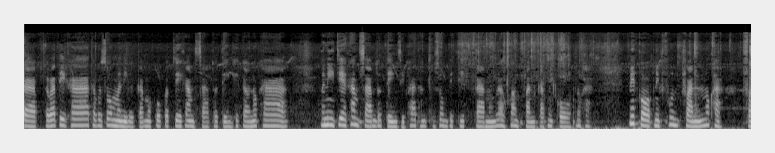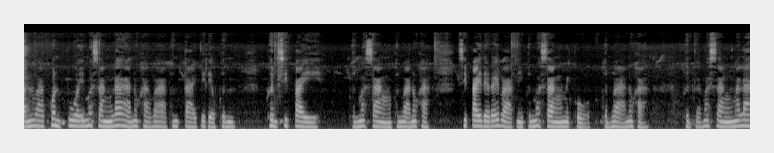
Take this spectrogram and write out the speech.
กับสวัสดีค่ะท่านผู้ชมมันนี่ก็กลับมาพบกับเจข้ามสามตัวเต็งคือเก่าเนาะค่ะวันนี้เจข้ามสามตัวเต็งสิพาท่านผู้ชมไปติดตามเรื่องเล่าความฝันกับแม่กอบเนาะค่ะแม่กอบนี่ฟุ้นฝันเนาะค่ะ ฝันว่าคนป่วยมาสั่งล่าเนาะค่ะ ว่าเพิ่นตายไปแล้วเพิ่นเพิ่นสิไปเพิ่นมาสั่งเพิ่นว่าเนาะค่ะ สิไปได้ได้บาทนี่เพิ่นมาสั่งแม่กอบเพิ่นว่าเนาะค่ะ เพิ่นก็มาสั่งมาล่า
